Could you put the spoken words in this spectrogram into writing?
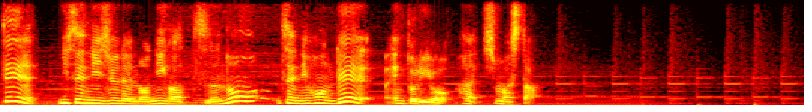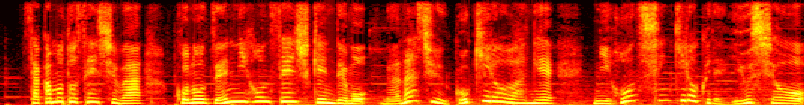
て、2020年の2月の全日本でエントリーを、はい、しました。坂本選手はこの全日本選手権でも75キロを上げ、日本新記録で優勝。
